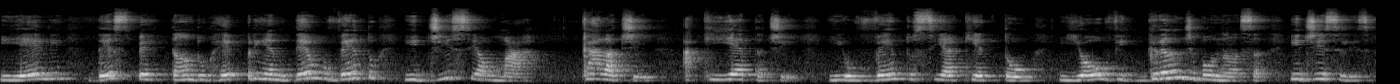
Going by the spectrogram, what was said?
E ele, despertando, repreendeu o vento e disse ao mar: Cala-te, aquieta-te. E o vento se aquietou, e houve grande bonança. E disse-lhes:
